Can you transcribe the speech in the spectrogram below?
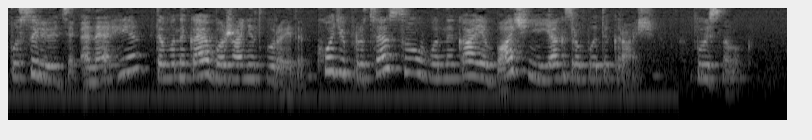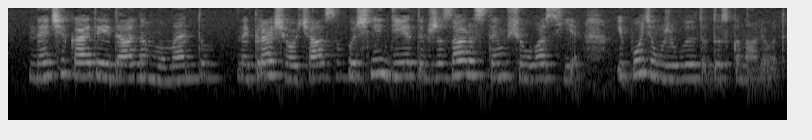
Посилюється енергія та виникає бажання творити. В ході процесу виникає бачення, як зробити краще. Висновок. Не чекайте ідеального моменту, найкращого часу. Почніть діяти вже зараз тим, що у вас є, і потім вже будете вдосконалювати.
